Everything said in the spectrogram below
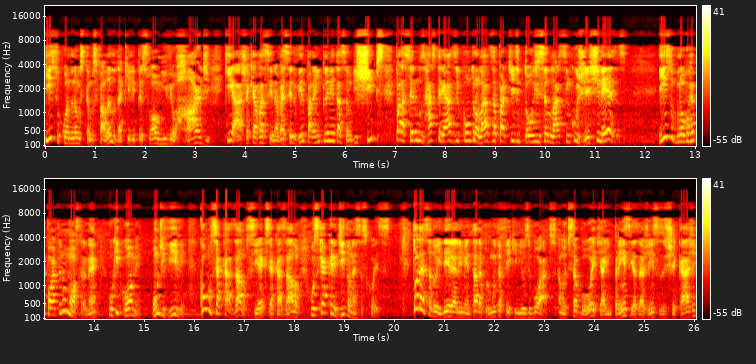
Isso quando não estamos falando daquele pessoal nível hard que acha que a vacina vai servir para a implementação de chips para sermos rastreados e controlados a partir de torres de celular 5G chinesas. Isso o Globo Repórter não mostra, né? O que comem, onde vivem, como se acasalam, se é que se acasalam, os que acreditam nessas coisas. Toda essa doideira é alimentada por muita fake news e boatos. A notícia boa é que a imprensa e as agências de checagem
